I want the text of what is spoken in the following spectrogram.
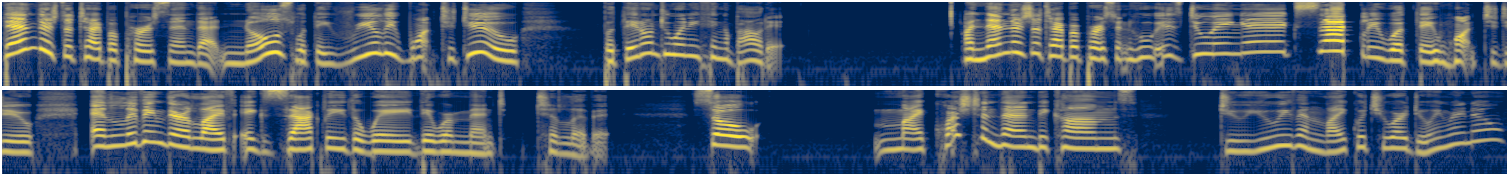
Then there's the type of person that knows what they really want to do, but they don't do anything about it. And then there's the type of person who is doing exactly what they want to do and living their life exactly the way they were meant to live it. So my question then becomes do you even like what you are doing right now?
